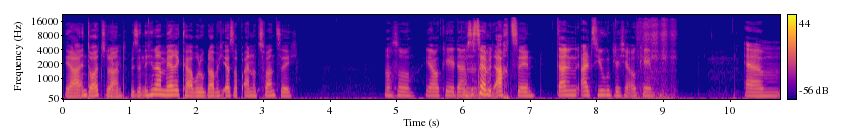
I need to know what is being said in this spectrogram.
Ja, in Deutschland. Wir sind nicht in Amerika, wo du, glaube ich, erst ab 21. Ach so, ja, okay, dann. Was ist denn mit ähm, 18? Dann als Jugendlicher, okay. ähm,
